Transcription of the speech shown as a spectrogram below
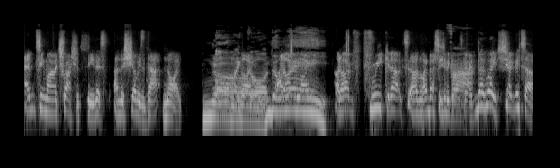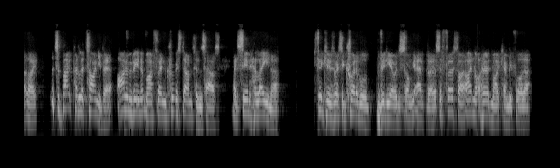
emptying my trash and see this, and the show is that night. No, oh my like, god, no and way! I'm like, and I'm freaking out. I'm like messaging the guys, going, "No way, check this out!" Like, to backpedal a tiny bit. I remember being at my friend Chris Danton's house and seeing Helena, thinking it was the most incredible video and song ever. It's the first time I'd not heard My Chem before that.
